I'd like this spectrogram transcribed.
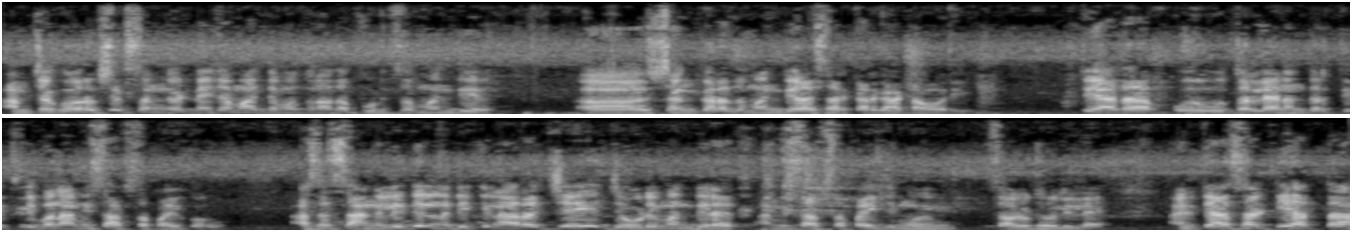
आमच्या गौरक्षक संघटनेच्या माध्यमातून आता पुढचं मंदिर शंकराचं मंदिर आहे सरकार घाटावरील ते आता पूर उतरल्यानंतर तिथली पण आम्ही साफसफाई करू. असं सांगलीतील नदी किनाऱ्याचे जेवढे मंदिर आहेत आम्ही साफसफाईची मोहीम चालू ठेवलेली आहे. आणि त्यासाठी आता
